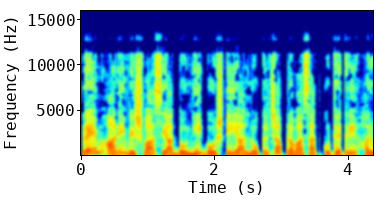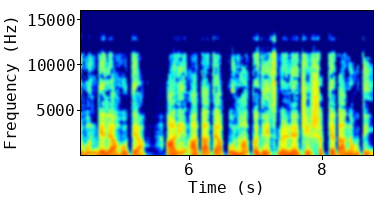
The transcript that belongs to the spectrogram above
प्रेम आणि विश्वास या दोन्ही गोष्टी या लोकलच्या प्रवासात कुठेतरी हरवून गेल्या होत्या आणि आता त्या पुन्हा कधीच मिळण्याची शक्यता नव्हती.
